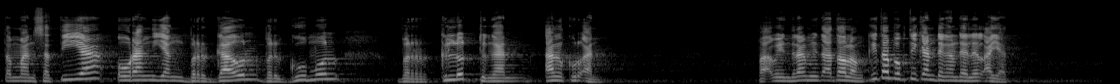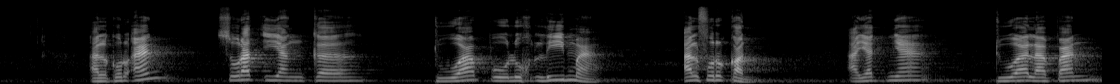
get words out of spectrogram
teman setia orang yang bergaul, bergumul, bergelut dengan Al-Quran. Pak Windra minta tolong, kita buktikan dengan dalil ayat. Al-Quran surat yang ke-25 Al-Furqan ayatnya 28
